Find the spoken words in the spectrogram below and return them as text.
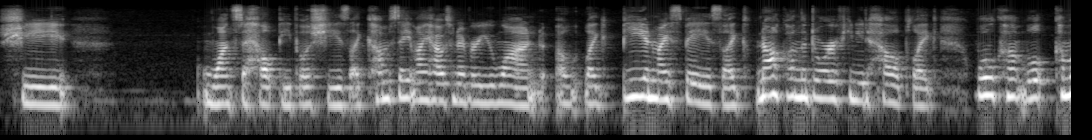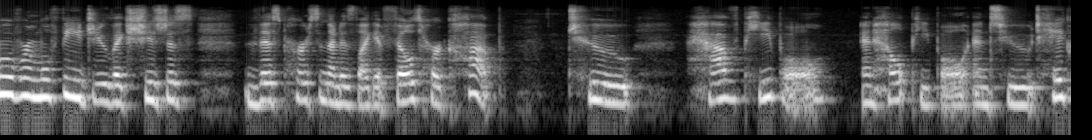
She wants to help people. She's like, come stay at my house whenever you want. I'll, like, be in my space. Like, knock on the door if you need help. Like, we'll come, we'll come over and we'll feed you. Like, she's just this person that is like, it fills her cup to have people and help people and to take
